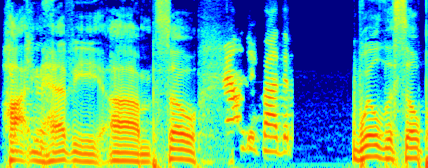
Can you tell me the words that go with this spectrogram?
hot and heavy. Um, so by the will the soap?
